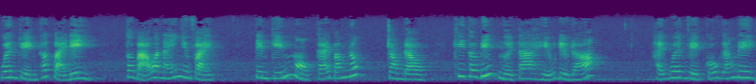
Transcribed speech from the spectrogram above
Quên chuyện thất bại đi, tôi bảo anh ấy như vậy. Tìm kiếm một cái bấm nút trong đầu khi tôi biết người ta hiểu điều đó. Hãy quên việc cố gắng đi,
